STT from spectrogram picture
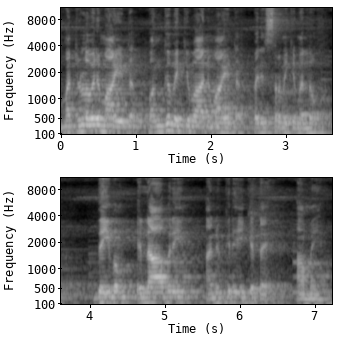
മറ്റുള്ളവരുമായിട്ട് പങ്കുവെക്കുവാനുമായിട്ട് പരിശ്രമിക്കുമല്ലോ. ദൈവം എല്ലാവരെയും അനുഗ്രഹിക്കട്ടെ. ആമേ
